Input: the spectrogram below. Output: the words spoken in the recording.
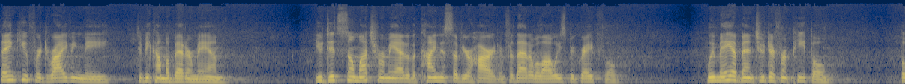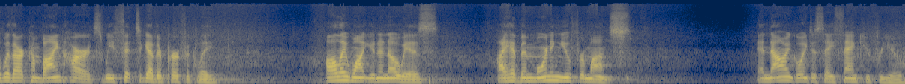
Thank you for driving me to become a better man. You did so much for me out of the kindness of your heart, and for that I will always be grateful. We may have been two different people, but with our combined hearts, we fit together perfectly. All I want you to know is I have been mourning you for months, and now I'm going to say thank you for you.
